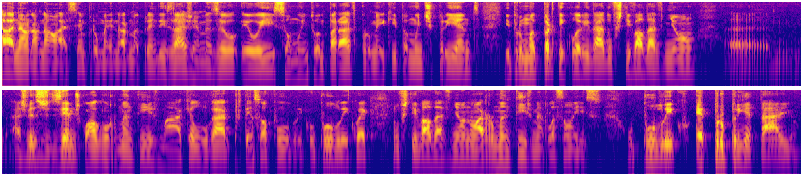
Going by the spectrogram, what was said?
Ah, não, não, não, é sempre uma enorme aprendizagem, mas eu, eu aí sou muito amparado por uma equipa muito experiente e por uma particularidade. O Festival de Avignon, uh, às vezes dizemos com algum romantismo, ah, aquele lugar pertence ao público. O público é que no Festival de Avignon não há romantismo em relação a isso. O público é proprietário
